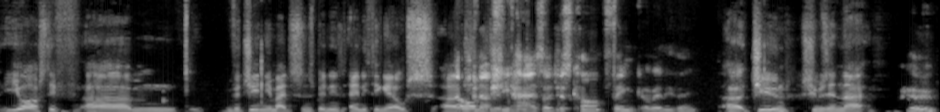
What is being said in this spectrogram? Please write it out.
you asked if um, Virginia Madsen's been in anything else. Uh, Oh, I she know she has. I just can't think of anything. uh, June, she was in that. Who?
